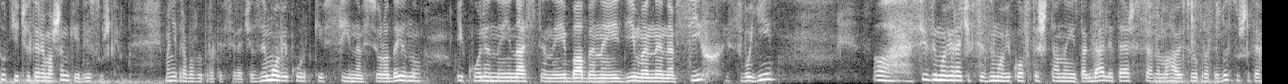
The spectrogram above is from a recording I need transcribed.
Тут є чотири машинки і дві сушки. Мені треба випрати всі речі. Зимові куртки, всі на всю родину. І Коляни, і Настяни, і бабини, і Дімини на всіх, і свої. О, всі зимові речі, всі зимові кофти, штани і так далі. Теж все намагаюся випрати, висушити.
